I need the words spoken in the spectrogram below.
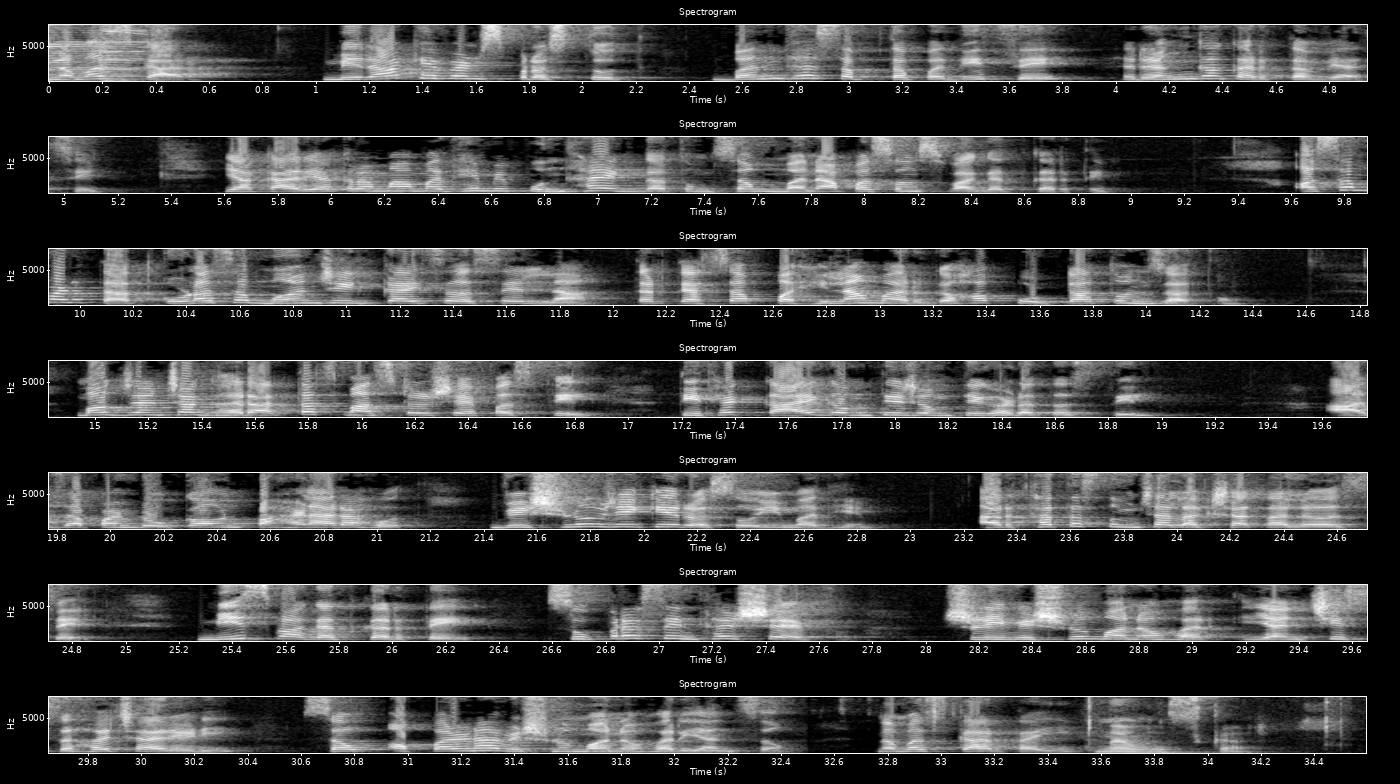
नमस्कार. Mirach events प्रस्तुत बंध सप्तपदीचे रंग कर्तव्याचे. या कार्यक्रमामध्ये मी पुन्हा एकदा तुमचं मनापासून स्वागत करते. असं म्हणतात कोणाचं मन जिंकायचं असेल ना तर त्याचा पहिला मार्ग हा पोटातून जातो. मग ज्यांच्या घरातच मास्टर शेफ असतील तिथे काय गमती जमती घडत असतील? आज आपण डोकावून पाहणार आहोत विष्णूजी की रसोईमध्ये. अर्थातच तुमच्या लक्षात आलं असेल. मी स्वागत करते सुप्रसिद्ध शेफ श्री विष्णू मनोहर यांची सहचारिणी सौ अपर्णा विष्णू मनोहर यांचं. नमस्कार ताई. नमस्कार.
